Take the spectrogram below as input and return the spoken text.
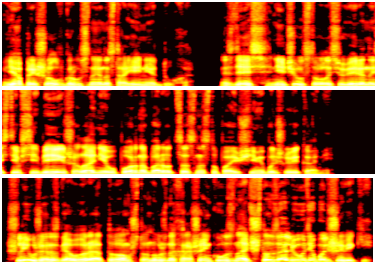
я пришел в грустное настроение духа. Здесь не чувствовалось уверенности в себе и желания упорно бороться с наступающими большевиками. Шли уже разговоры о том, что нужно хорошенько узнать, что за люди большевики,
